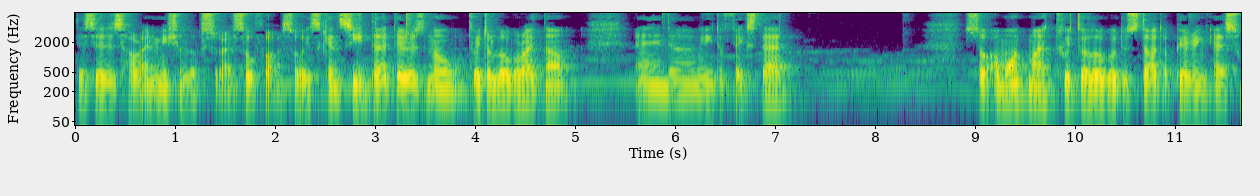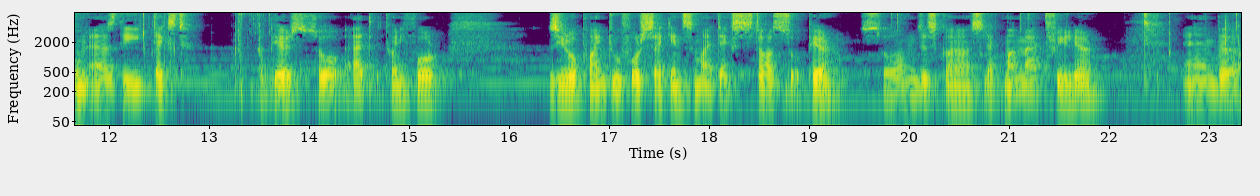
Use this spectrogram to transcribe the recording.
this is how our animation looks right so far. So you can see that there is no Twitter logo right now and uh, we need to fix that. So I want my Twitter logo to start appearing as soon as the text appears. So at 24 0.24 seconds my text starts to appear. So I'm just gonna select my matte 3 layer and uh,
